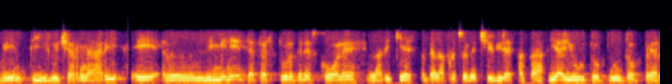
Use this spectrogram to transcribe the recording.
120 lucernari e l'imminente apertura delle scuole, la richiesta della protezione civile è stata di aiuto appunto per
